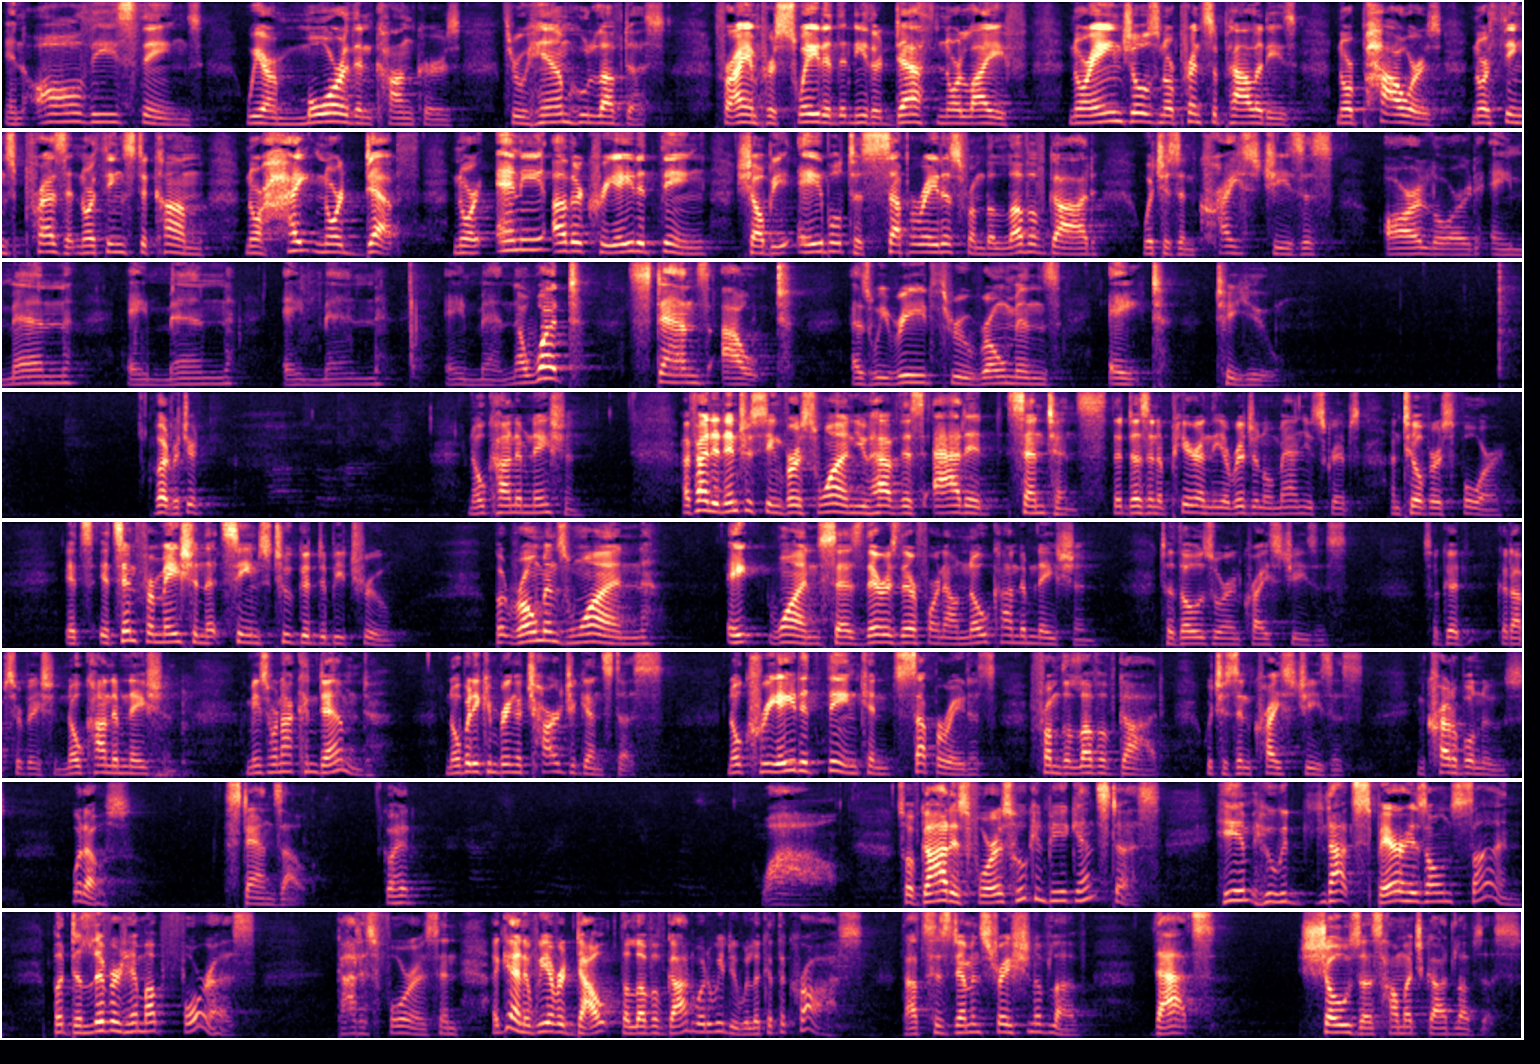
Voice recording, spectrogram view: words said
in all these things, we are more than conquerors through him who loved us. For I am persuaded that neither death nor life, nor angels nor principalities, nor powers, nor things present, nor things to come, nor height nor depth, nor any other created thing shall be able to separate us from the love of God which is in Christ Jesus our Lord. Amen. Amen. Amen. Amen. Now, what stands out as we read through Romans 8 to you? Go ahead, Richard. No condemnation. I find it interesting, verse 1, you have this added sentence that doesn't appear in the original manuscripts until verse 4. It's, it's information that seems too good to be true. But Romans 1, 8 1 says, There is therefore now no condemnation to those who are in Christ Jesus. So good, good observation. No condemnation. It means we're not condemned. Nobody can bring a charge against us. No created thing can separate us from the love of God, which is in Christ Jesus. Incredible news. What else stands out? Go ahead. Wow. So if God is for us, who can be against us? He who would not spare his own son, but delivered him up for us. God is for us. And again, if we ever doubt the love of God, what do we do? We look at the cross. That's his demonstration of love. That shows us how much God loves us.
